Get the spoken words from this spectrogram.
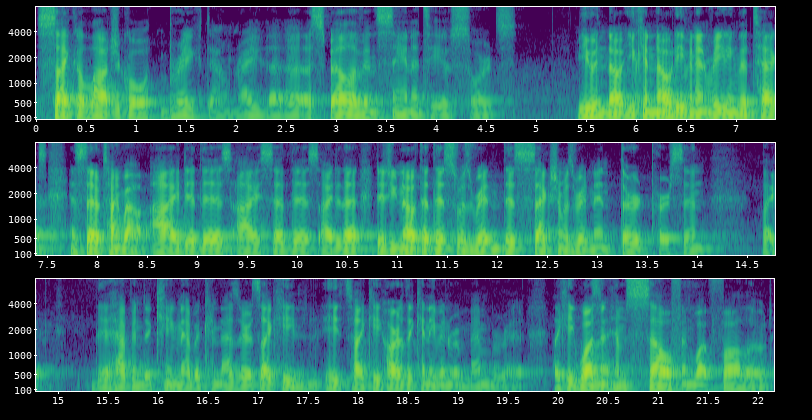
psychological breakdown, right? A, a, spell of insanity of sorts. You, would know, you can note even in reading the text, instead of talking about, I did this, I said this, I did that, did you note that this was written, this section was written in third person? Like it happened to King Nebuchadnezzar. It's like he, it's like he hardly can even remember it. Like he wasn't himself in what followed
